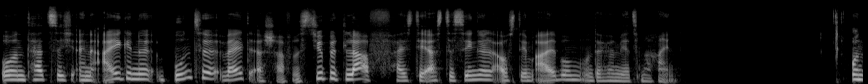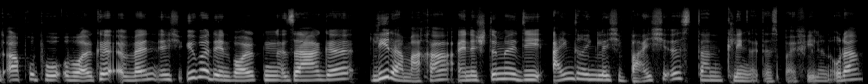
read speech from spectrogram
und hat sich eine eigene bunte Welt erschaffen. Stupid Love heißt die erste Single aus dem Album und da hören wir jetzt mal rein. Und apropos Wolke, wenn ich über den Wolken sage Liedermacher, eine Stimme, die eindringlich weich ist, dann klingelt es bei vielen, oder?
